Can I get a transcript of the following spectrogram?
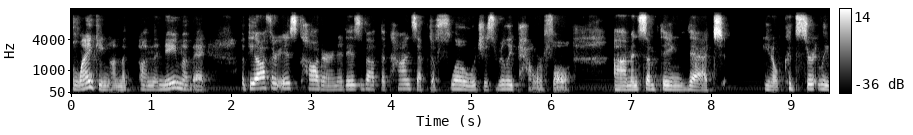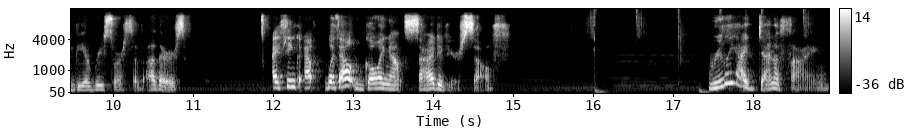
blanking on the on the name of it. But the author is Kotter, and it is about the concept of flow, which is really powerful, um, and something that you know could certainly be a resource of others. I think without going outside of yourself, really identifying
